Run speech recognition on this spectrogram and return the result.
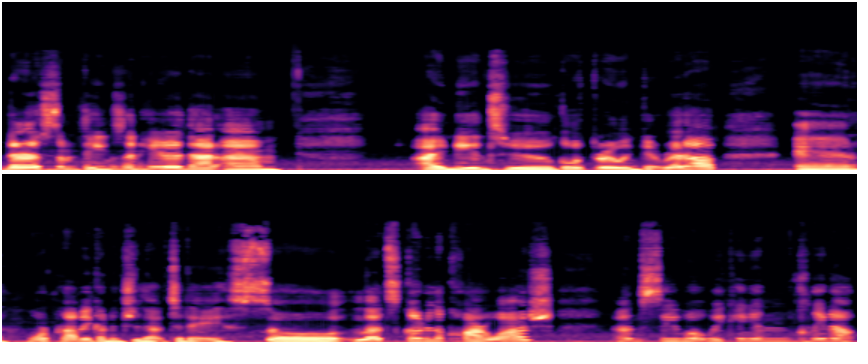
There are some things in here that um I need to go through and get rid of and we're probably gonna do that today. So let's go to the car wash and see what we can clean up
